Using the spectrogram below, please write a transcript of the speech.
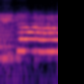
Africa.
